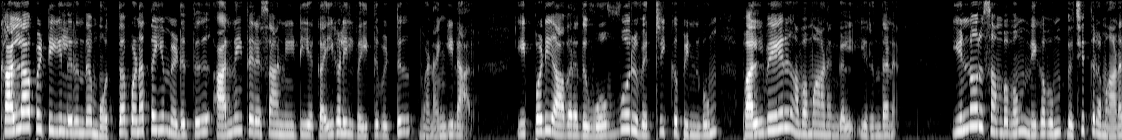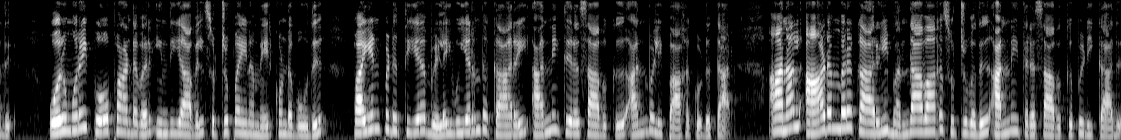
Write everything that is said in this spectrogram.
கல்லாப்பெட்டியில் இருந்த மொத்த பணத்தையும் எடுத்து அன்னை தெரசா நீட்டிய கைகளில் வைத்துவிட்டு வணங்கினார். இப்படி அவரது ஒவ்வொரு வெற்றிக்கு பின்பும் பல்வேறு அவமானங்கள் இருந்தன. இன்னொரு சம்பவம் மிகவும் விசித்திரமானது. ஒருமுறை போப்பாண்டவர் இந்தியாவில் சுற்றுப்பயணம் மேற்கொண்டபோது பயன்படுத்திய விலை உயர்ந்த காரை அன்னை தெரசாவுக்கு அன்பளிப்பாக கொடுத்தார். ஆனால் ஆடம்பர காரில் பந்தாவாக சுற்றுவது அன்னை தெரசாவுக்கு பிடிக்காது.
